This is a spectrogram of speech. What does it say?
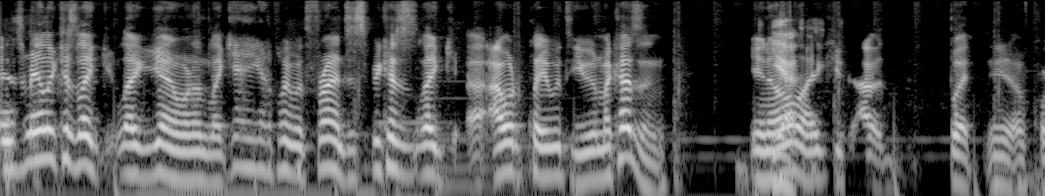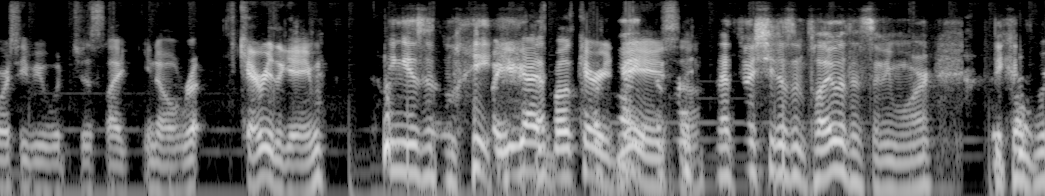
It's mainly because like like yeah, when I'm like yeah, you gotta play with friends. It's because like uh, I would play with you and my cousin, you know, Yes. like. I, but you know, of course, Evie would just like you know re- carry the game. Thing is, like, But you guys both carried me, that's so why- that's why she doesn't play with us anymore because we're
